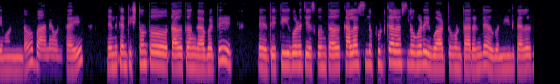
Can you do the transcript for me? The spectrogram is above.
ఏమి ఉండవు. బాగానే ఉంటాయి. ఎందుకంటే ఇష్టంతో తాగుతాం కాబట్టి ఇది టీ కూడా చేసుకొని తాగు. కలర్స్లో ఫుడ్ కలర్స్లో కూడా ఇవి వాడుతూ ఉంటారండి. అవి నీళ్ళు కలర్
